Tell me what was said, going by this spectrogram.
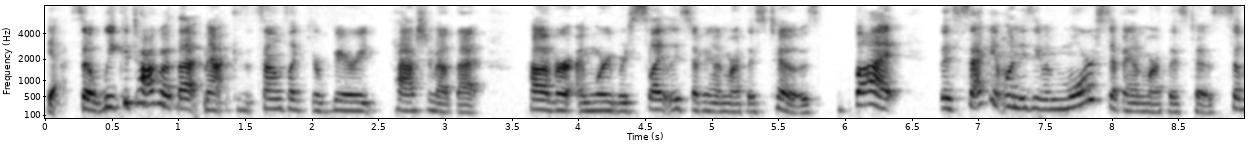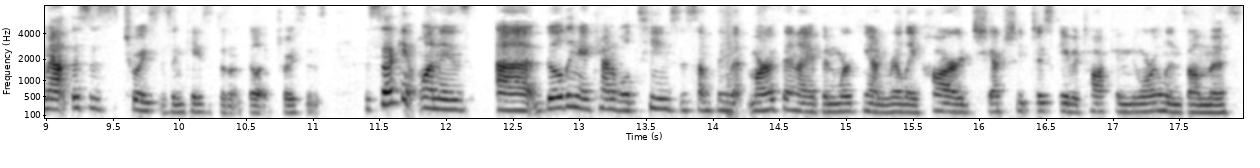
yeah. So we could talk about that, Matt, because it sounds like you're very passionate about that. However, I'm worried we're slightly stepping on Martha's toes. But the second one is even more on Martha's toes. So, Matt, this is choices in case it doesn't feel like choices. The second one is uh, building accountable teams is something that Martha and I have been working on really hard. She actually just gave a talk in New Orleans on this,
